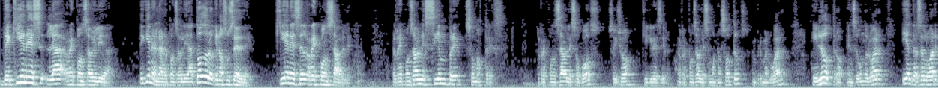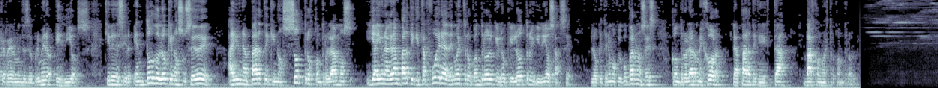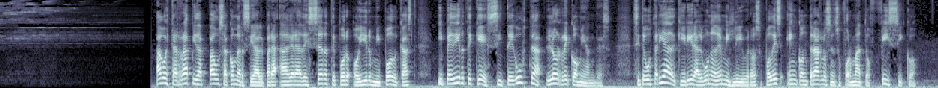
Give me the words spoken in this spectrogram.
¿De quién es la responsabilidad? ¿De quién es la responsabilidad? Todo lo que nos sucede. ¿Quién es el responsable? El responsable siempre somos tres. El responsable sos vos, soy yo. ¿Qué quiere decir? El responsable somos nosotros, en primer lugar. El otro, en segundo lugar. Y en tercer lugar, que realmente es el primero, es Dios. Quiere decir, en todo lo que nos sucede hay una parte que nosotros controlamos y hay una gran parte que está fuera de nuestro control, que es lo que el otro y Dios hace. Lo que tenemos que ocuparnos es controlar mejor la parte que está bajo nuestro control. Hago esta rápida pausa comercial para agradecerte por oír mi podcast y pedirte que si te gusta lo recomiendes. Si te gustaría adquirir alguno de mis libros, podés encontrarlos en su formato físico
